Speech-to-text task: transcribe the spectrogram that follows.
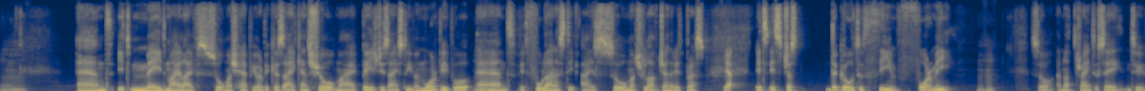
Mm. And it made my life so much happier because I can show my page designs to even more people. Mm-hmm. And with full honesty, I so much love GeneratePress. Yeah, it's it's just the go-to theme for me. Mm-hmm. So I'm not trying to say to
